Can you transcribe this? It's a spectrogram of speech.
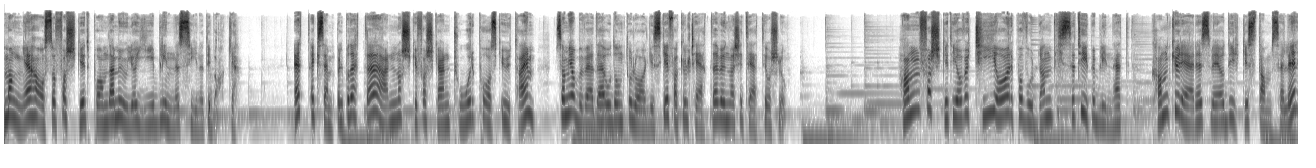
Mange har også forsket på om det er mulig å gi blinde synet tilbake. Et eksempel på dette er den norske forskeren Tor Påske Utheim, som jobber ved det odontologiske fakultetet ved Universitetet i Oslo. Han forsket i over ti år på hvordan visse typer blindhet kan kureres ved å dyrke stamceller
